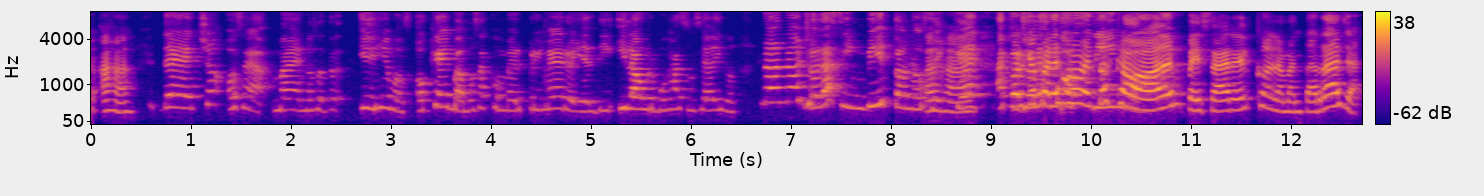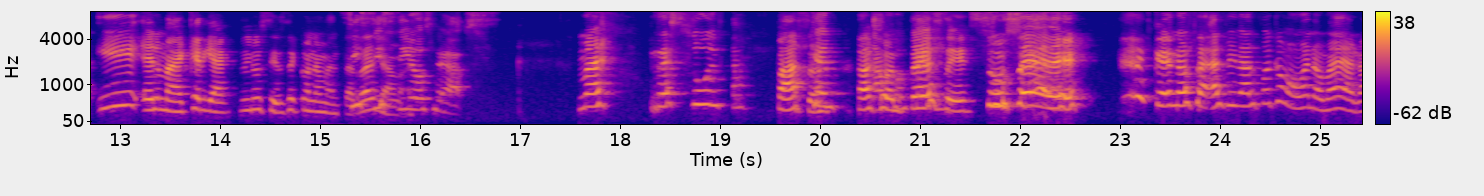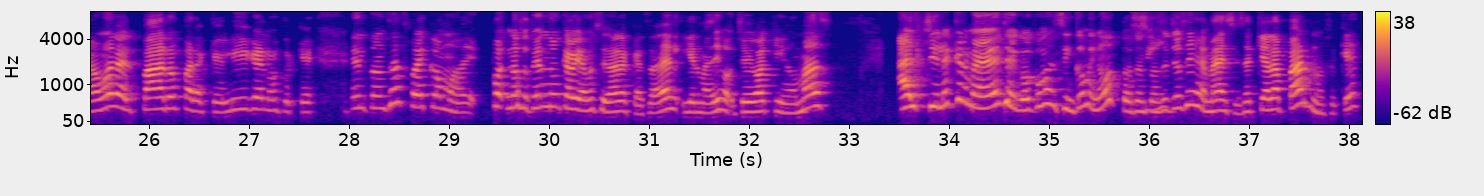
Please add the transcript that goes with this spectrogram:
Ajá. De hecho, o sea, mae, nosotros, y dijimos, ok, vamos a comer primero, y, el di- y la burbuja sucia dijo, no, no, yo las invito, no sé Ajá. qué. aquí Porque para ese momento cocino". acababa de empezar él con la mantarraya y el mae quería lucirse con la Sí, mantarraya. sí, sí, o sea, mae. Resulta pasa, acontece, sucede. Que no sé, al final fue como, bueno, mae, hagámosle el paro para que ligue, no sé qué. Entonces fue como de, nosotros nunca habíamos ido a la casa de él y él me dijo, yo iba aquí nomás. Al chile que el mae llegó como en cinco minutos, Sí. entonces yo sí dije, mae, si es aquí a la par, no sé qué.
